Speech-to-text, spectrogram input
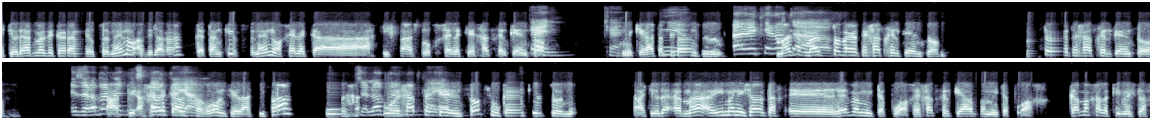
את יודעת מה זה קטן כרצוננו? הגדרה? קטן כרצוננו, החלק העקיפה שהוא חלק אחד חלקי אינסוף? כן, כן. מכירה את הפתרון? אני מכירה את ה... מה זאת אומרת אחד חלקי אינסוף? מה זאת אומרת אחד חלקי אינסוף? זה לא באמת מספר קיים. החלק האחרון של העקיפה לא הוא אחד חלקי אינסוף שהוא קטן כרצוננו. את יודעת, אם אני אשאל אותך אה, רבע מתפוח, אחד חלקי ארבע מתפוח, כמה חלקים יש לך,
